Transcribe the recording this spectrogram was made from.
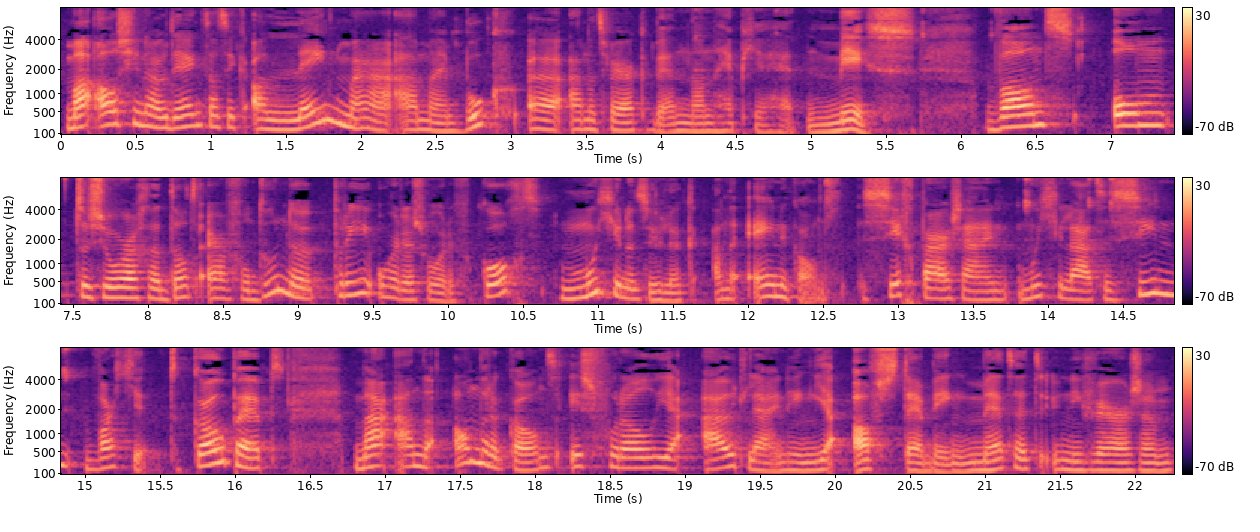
Maar als je nou denkt dat ik alleen maar aan mijn boek uh, aan het werken ben, dan heb je het mis. Want om te zorgen dat er voldoende pre-orders worden verkocht, moet je natuurlijk aan de ene kant zichtbaar zijn, moet je laten zien wat je te koop hebt. Maar aan de andere kant is vooral je uitleiding, je afstemming met het universum,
